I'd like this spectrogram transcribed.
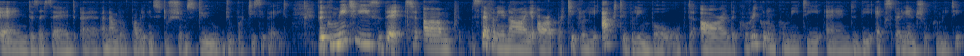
and as I said, uh, a number of public institutions do, do participate. The committees that um, Stephanie and I are particularly actively involved are the Curriculum Committee and the Experiential Committee.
